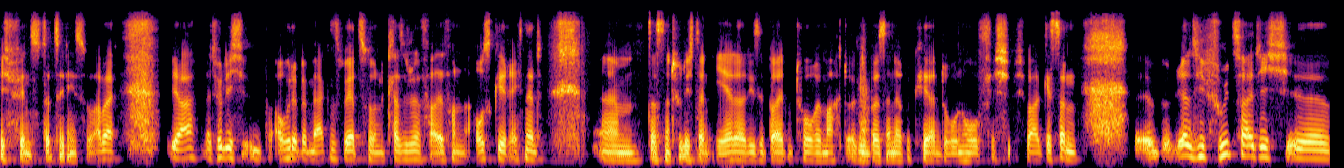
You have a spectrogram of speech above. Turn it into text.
ich finde es tatsächlich so. Aber ja, natürlich auch wieder bemerkenswert, so ein klassischer Fall von ausgerechnet, ähm, dass natürlich dann er da diese beiden Tore macht, irgendwie bei seiner Rückkehr in Drohnhof. Ich, ich war gestern äh, relativ frühzeitig äh,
